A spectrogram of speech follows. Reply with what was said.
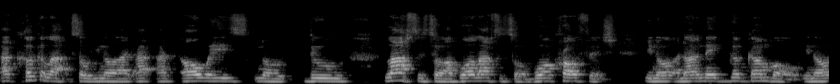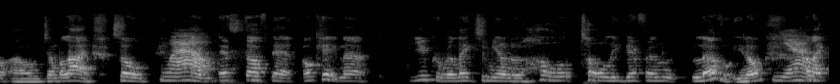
I, cook a lot. So, you know, like I, I always, you know, do lobster to, I boil lobster to, boil crawfish, you know, and I make good gumbo, you know, um, jambalaya. So wow, like, that's stuff that, okay, now you can relate to me on a whole totally different level you know? Yeah. I like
